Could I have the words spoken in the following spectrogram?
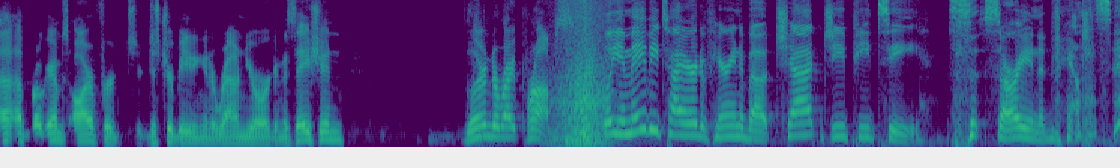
uh, programs are for t- distributing it around your organization. Learn to write prompts. Well, you may be tired of hearing about Chat GPT. Sorry in advance.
